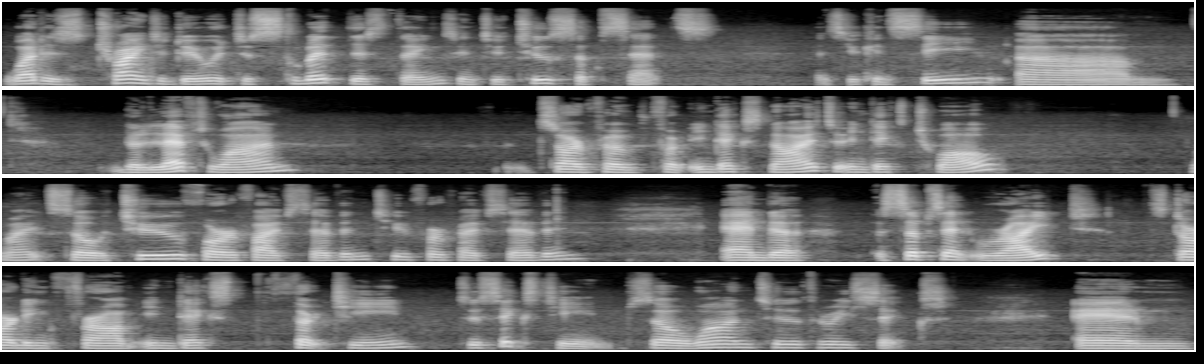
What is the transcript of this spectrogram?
what is trying to do is to split these things into two subsets. As you can see, um, the left one starting from, from index 9 to index 12, right? So 2, 4, 5, 7, 2, 4, 5, 7. And uh, subset right starting from index 13 to 16. So 1, 2, 3, 6. And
